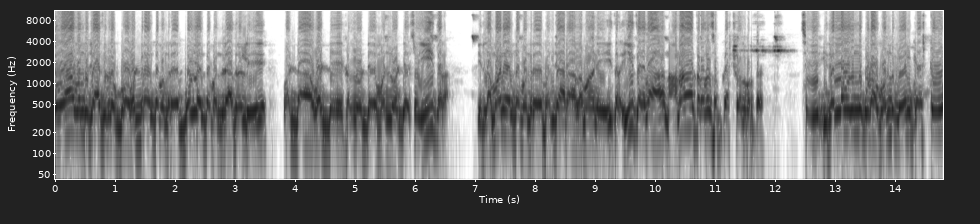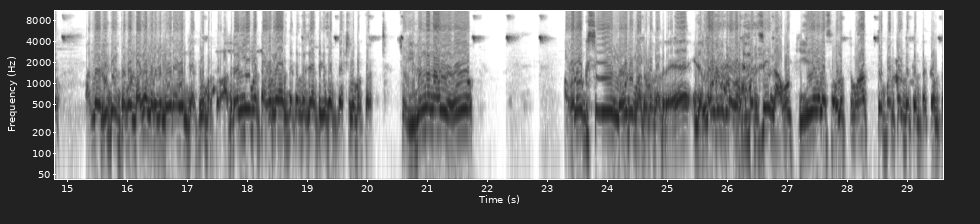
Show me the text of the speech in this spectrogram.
ನೂರ ಒಂದು ಜಾತಿಗಳು ಒಡ್ರ ಅಂತ ಬಂದ್ರೆ ಬೋವಿ ಅಂತ ಬಂದ್ರೆ, ಅದರಲ್ಲಿ ಒಡ್ಡ ಒಡ್ಡೆ ಕಲ್ಲೊಡ್ಡೆ, ಮಣ್ಣೊಡ್ಡೆ. ಸೊ ಈ ತರ. ಈ ಲಮಾಣಿ ಅಂತ ಬಂದ್ರೆ, ಬಂಜಾರ, ಲಮಾಣಿ, ಈ ತರ, ಈ ತರದ ನಾನಾ ತರದ ಸಬ್ ಕಾಸ್ಟ್ಗಳು ಬರ್ತವೆ. ಸಿ ಇದೆಲ್ಲವನ್ನು ಕೂಡ ಒಂದು ಮೇನ್ ಕ್ಯಾಸ್ಟ್ ಅನ್ನೋ ರೀತಿಯಲ್ಲಿ ತಗೊಂಡಾಗ ನಮಗೆ ನೂರ ಒಂದು ಜಾತಿಗಳು ಬರ್ತವೆ. ಅದರಲ್ಲಿ ಮತ್ತೆ ಅವ್ರದೇ ಇರ್ತಕ್ಕಂಥ ಜಾತಿಗೆ ಸಬ್ ಕಾಸ್ಟ್ ಬರ್ತವೆ. ಸೊ ಇದನ್ನ ನಾವು ಅವಲೋಕಿಸಿ ನೋಡಿ ಮಾತಾಡೋದಾದ್ರೆ ಇದೆಲ್ಲವುದನ್ನು ಕೂಡ ಹೊರತುಪಡಿಸಿ ನಾವು ಕೇವಲ ಸವಲತ್ತು ಮಾತ್ರ ಪಡ್ಕೊಳ್ಬೇಕಂತಕ್ಕಂಥ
